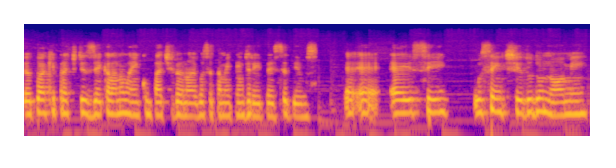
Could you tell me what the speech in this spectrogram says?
Eu estou aqui para te dizer que ela não é incompatível, não, e você também tem direito a esse Deus. É, é, é esse o sentido do nome,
